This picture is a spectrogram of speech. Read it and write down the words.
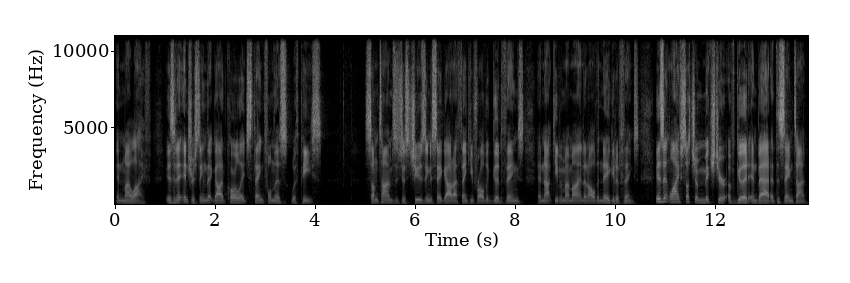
in my life. Isn't it interesting that God correlates thankfulness with peace? Sometimes it's just choosing to say, God, I thank you for all the good things and not keeping my mind on all the negative things. Isn't life such a mixture of good and bad at the same time?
